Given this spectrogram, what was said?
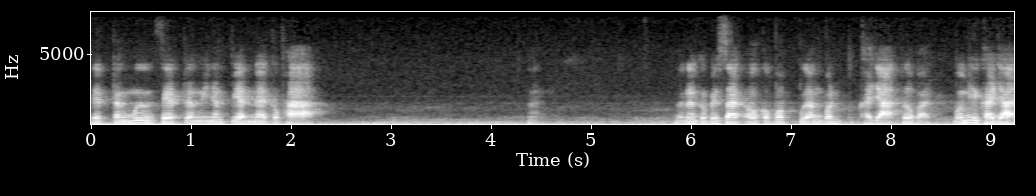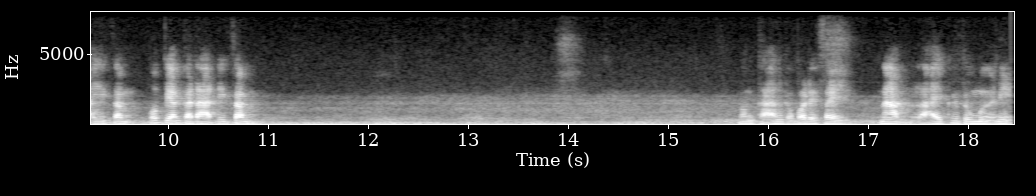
เสร็จทั้งมือเสร็จทั้งนี้ยังเปลี่ยนแน่ก็ผ่าแล้วนั่นก็ไปซักเอากับว่าเปลืองบนขยะตัวบัดบ่มีขยะอีกซ้ำบ่เปลียงกระดาษอีกซ้ำบางฐานก็บ่ได้ใส่น้ำหลายคือตัวมือนี่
